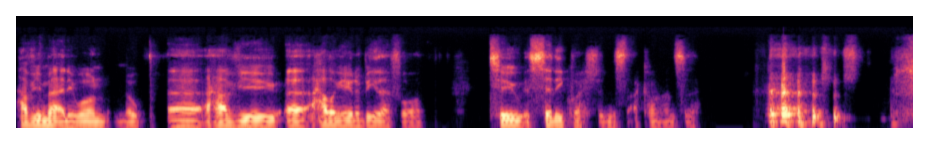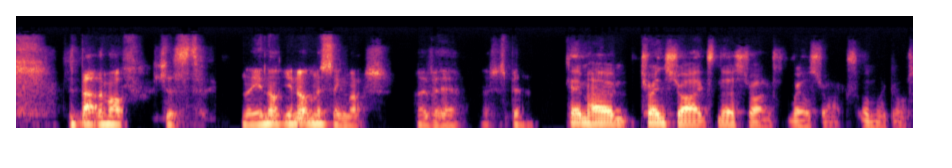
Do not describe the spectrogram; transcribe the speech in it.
Have you met anyone? Nope. Uh, have you? Uh, how long are you going to be there for? Two silly questions I can't answer. just bat them off. Just no, you're not. You're not missing much over here. That's just been. Came home, train strikes, nurse strikes, rail strikes. Oh my god!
